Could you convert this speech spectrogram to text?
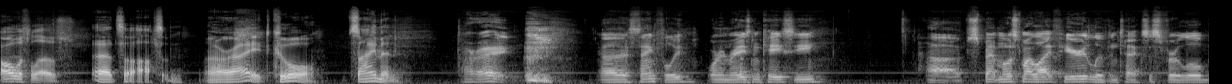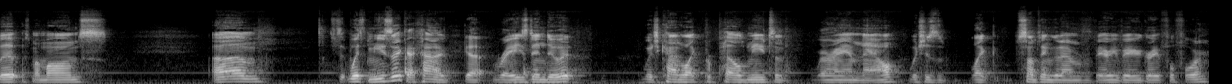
all with love. That's awesome. All right, cool. Simon. All right. Uh, thankfully, born and raised in KC. Uh, spent most of my life here. Lived in Texas for a little bit with my mom's. Um, with music, I kind of got raised into it, which kind of like propelled me to where I am now, which is like something that I'm very very grateful for.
